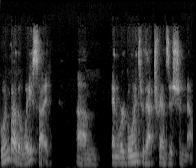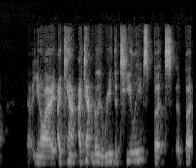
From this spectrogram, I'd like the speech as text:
going by the wayside. Um, and we're going through that transition now you know, I, I can't I can't really read the tea leaves, but but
